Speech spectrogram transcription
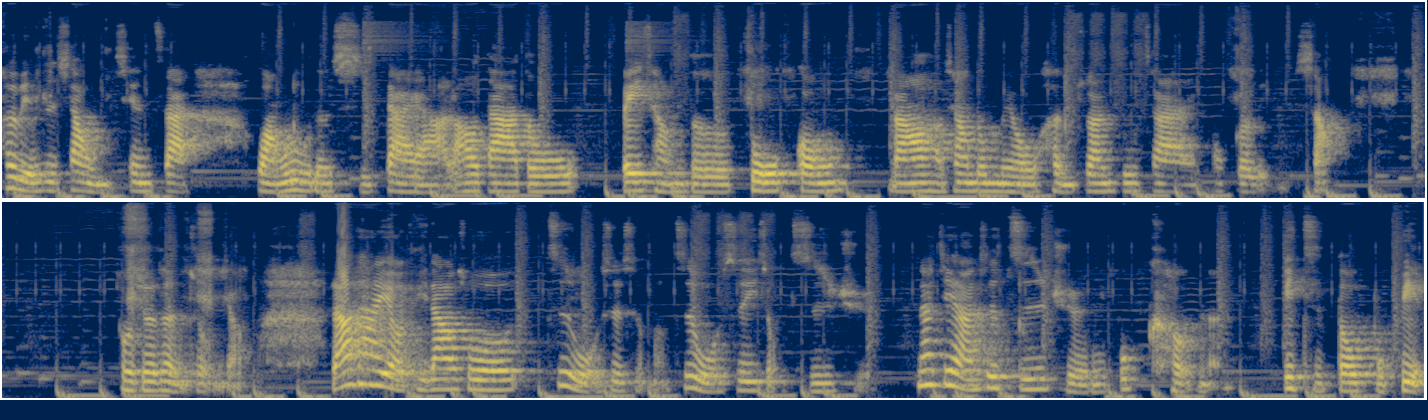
特别是像我们现在网路的时代啊，然后大家都非常的多工，然后好像都没有很专注在某个领域上。我觉得很重要。然后他有提到说，自我是什么？自我是一种知觉。那既然是知觉，你不可能一直都不变。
